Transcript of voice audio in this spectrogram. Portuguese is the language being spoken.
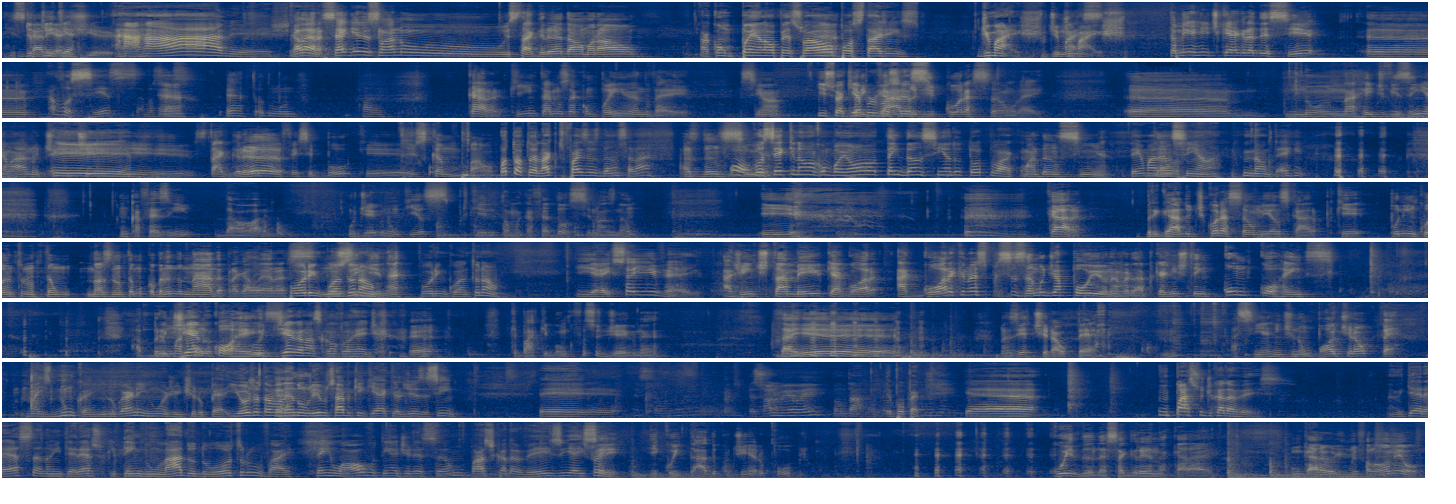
Riscar que e que é? agir. Ah, mexa. Galera, segue eles lá no Instagram, dá uma moral. Acompanha lá o pessoal, É. postagens demais. Demais. Também a gente quer agradecer. ah, A vocês. A vocês. é, é, todo mundo. Aí. Cara, quem tá nos acompanhando, velho. Assim, ó. Isso aqui é por vocês. de coração, velho. No- na rede vizinha lá, no TikTok, Instagram, Facebook, o escambau. Ô, Toto, é lá que tu faz as danças lá? As dancinhas. Pô, você que não acompanhou, tem dancinha do Toto lá, cara. Uma dancinha. Tem uma dancinha lá. Não tem? Um cafezinho, da hora. O Diego não quis, porque ele toma café doce, nós não. E. cara, obrigado de coração mesmo, cara, porque por enquanto não tão, nós não estamos cobrando nada pra galera Por enquanto seguir, não. né? Por enquanto não. E é isso aí, velho. A gente tá meio que agora. Agora que nós precisamos de apoio, na verdade, porque a gente tem concorrência. Abrir o uma Diego, concorrência. o Diego é nosso concorrente. cara. É. Que, bah, que bom que fosse o Diego, né? Daí. nós ia tirar o pé. Assim a gente não pode tirar o pé. Mas nunca, em lugar nenhum, a gente tira o pé. E hoje eu tava É. lendo um livro, sabe o que, que é? Que ele diz assim. É... é só no meu, hein? Então tá. Depois eu pego. É... Um passo de cada vez. Não interessa, não interessa o que tem de um lado ou do outro, vai. Tem o alvo, tem a direção, um passo de cada vez e é isso, aí. E cuidado com o dinheiro público. Cuida dessa grana, caralho. Um cara hoje me falou, ô meu.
